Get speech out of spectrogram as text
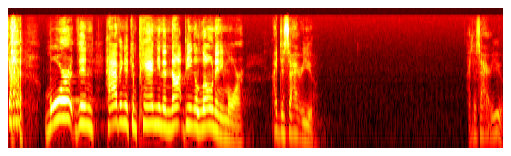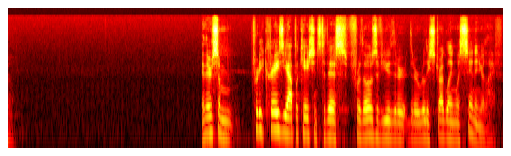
God, more than having a companion and not being alone anymore, I desire you. I desire you. And there's some pretty crazy applications to this for those of you that are, that are really struggling with sin in your life.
